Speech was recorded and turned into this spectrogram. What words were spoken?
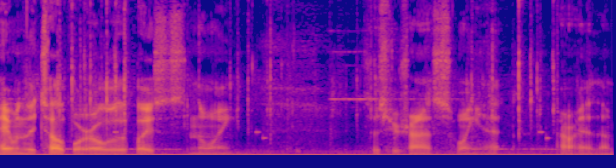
I hate when they teleport all over the place, it's annoying. Especially if you're trying to swing hit, power hit them.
